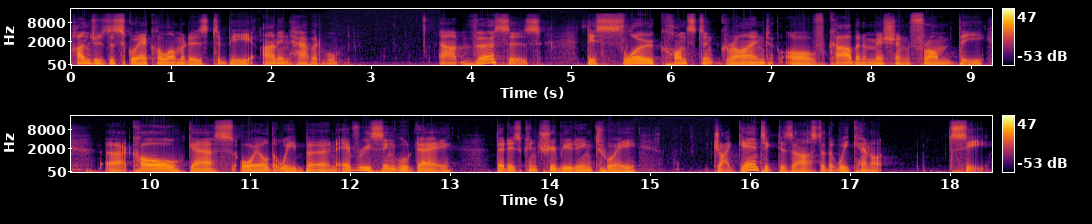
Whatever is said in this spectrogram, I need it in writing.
hundreds of square kilometers to be uninhabitable uh, versus this slow, constant grind of carbon emission from the uh, coal, gas, oil that we burn every single day that is contributing to a gigantic disaster that we cannot see.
